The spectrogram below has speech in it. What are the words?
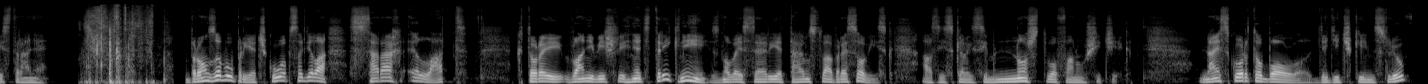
strane. Bronzovú priečku obsadila Sarah Elat, ktorej v Lani vyšli hneď tri knihy z novej série Tajomstva v Resovisk a získali si množstvo fanúšičiek. Najskôr to bol Dedičkín sľub,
